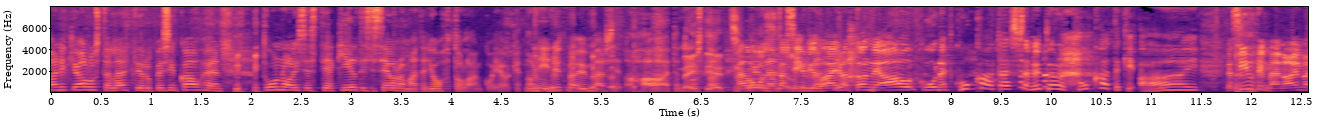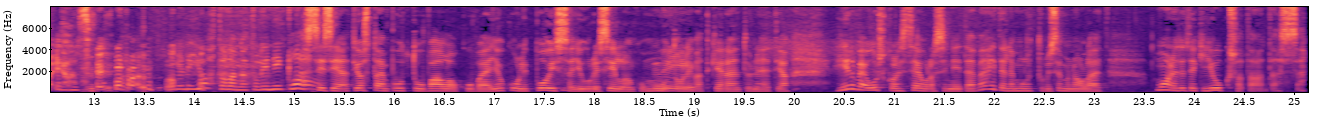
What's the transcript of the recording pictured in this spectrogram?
ainakin alusta lähtien rupesin kauhean tunnollisesti ja kiltisti seuraamaan tätä johtolankoja oikein. No niin, nyt mä ymmärsin, että ahaa, että tuosta... Mä luottasin kyllä aina tonne alkuun, että kuka tässä nyt on, kuka teki, ai. Ja silti mä en aina ihan seurannut. Ja ne johtolangat oli niin klassisia, että jostain puuttuu valokuva ja joku oli poissa juuri silloin, kun muut niin. olivat kerääntyneet. Ja hirveän uskollisesti seurasin niitä ja vähitellen mulle tuli semmoinen olo, että mua nyt jotenkin juksataan tässä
